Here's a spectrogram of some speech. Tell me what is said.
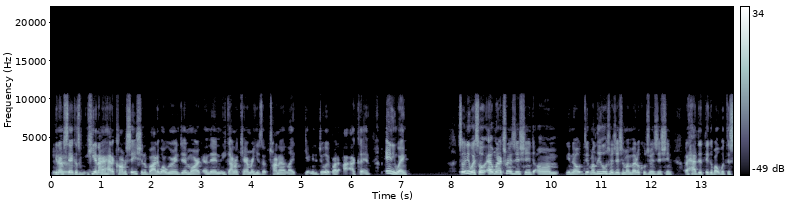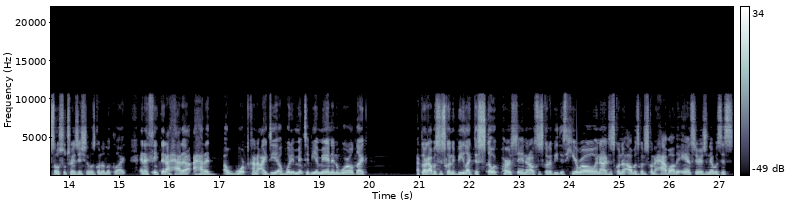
You yeah. know what I'm saying? Because he and I had a conversation about it while we were in Denmark, and then he got on camera. He was trying to like get me to do it, but I, I couldn't. But anyway, so anyway, so when I transitioned, um, you know, did my legal transition, my medical transition, but I had to think about what the social transition was going to look like. And I think that I had a I had a, a warped kind of idea of what it meant to be a man in the world. Like I thought I was just going to be like this stoic person, and I was just going to be this hero, and I just gonna I was just going to have all the answers. And there was this,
